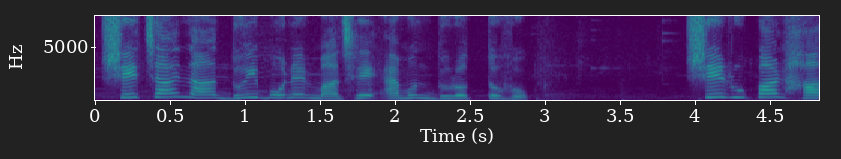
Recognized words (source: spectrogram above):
সে চায় না দুই বোনের মাঝে এমন দূরত্ব হোক। সে রূপার হাত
